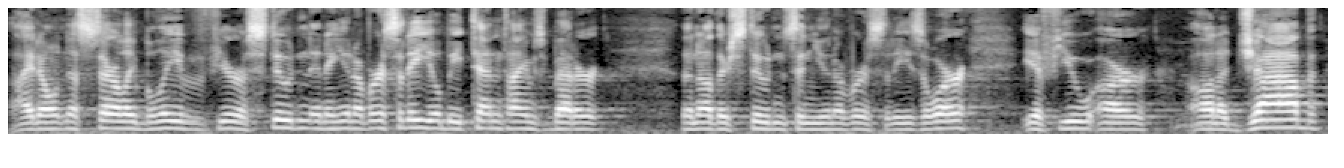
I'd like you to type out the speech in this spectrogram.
I don't necessarily believe if you're a student in a university, you'll be 10 times better than other students in universities. Or if you are on a job,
